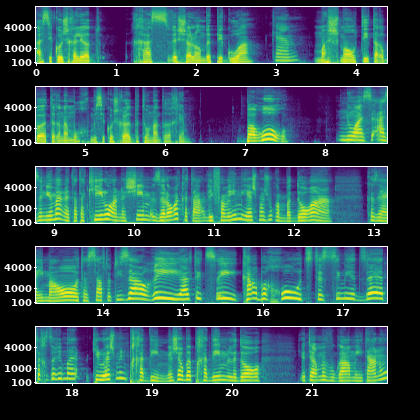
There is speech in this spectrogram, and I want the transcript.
הסיכוי שלך להיות חס ושלום בפיגוע, כן. משמעותית הרבה יותר נמוך מסיכוי שלך להיות בתאונת דרכים. ברור. נו, אז, אז אני אומרת, אתה כאילו אנשים, זה לא רק אתה, לפעמים יש משהו גם בדור ה... כזה, האימהות, הסבתות, תיזהרי, אל תצאי, קר בחוץ, תשימי את זה, תחזרי מהר. כאילו, יש מין פחדים, יש הרבה פחדים לדור יותר מבוגר מאיתנו,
